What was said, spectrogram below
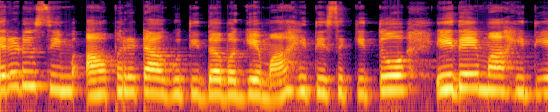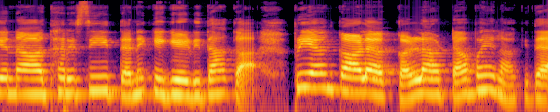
ಎರಡು ಸಿಮ್ ಆಪರೇಟ್ ಆಗುತ್ತಿದ್ದ ಬಗ್ಗೆ ಮಾಹಿತಿ ಸಿಕ್ಕಿತ್ತು. ಇದೇ ಮಾಹಿತಿಯನ್ನು ಆಧರಿಸಿ ತನಿಖೆಗೆ ಇಳಿದಾಗ ಪ್ರಿಯಾಂಕಾಳ ಕಳ್ಳಾಟ ಬಯಲಾಗಿದೆ.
